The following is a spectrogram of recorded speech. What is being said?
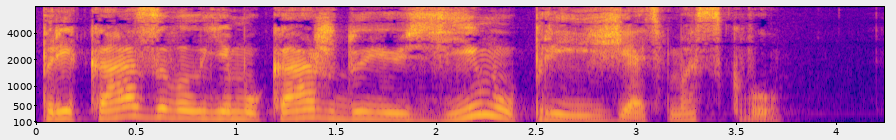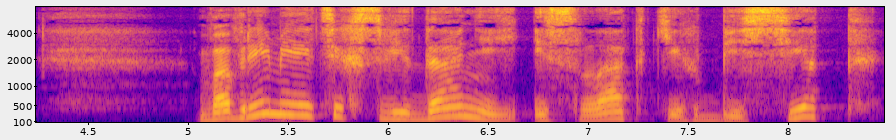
приказывал ему каждую зиму приезжать в Москву. Во время этих свиданий и сладких бесед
